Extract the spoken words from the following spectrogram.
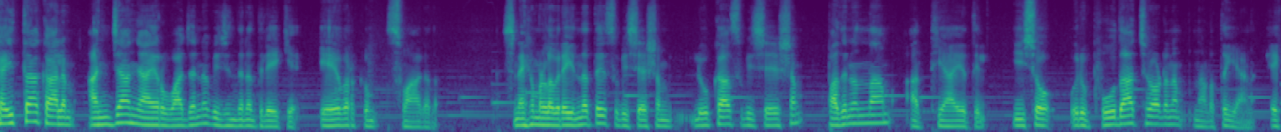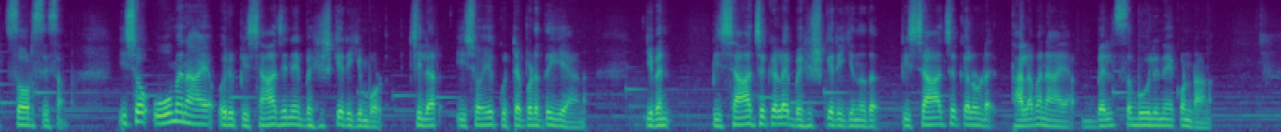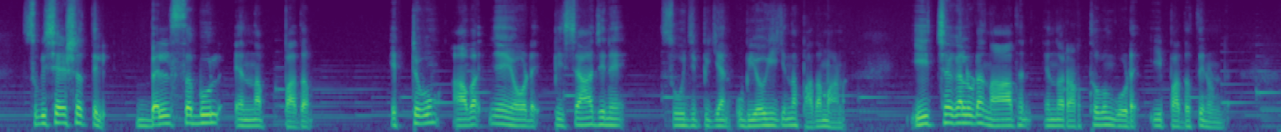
കൈത്താക്കാലം അഞ്ചാം ഞായർ വചന വിചിന്തനത്തിലേക്ക് ഏവർക്കും സ്വാഗതം. സ്നേഹമുള്ളവരെ ഇന്നത്തെ സുവിശേഷം ലൂക്കാ സുവിശേഷം പതിനൊന്നാം അധ്യായത്തിൽ ഈശോ ഒരു ഭൂതാച്ഛോടനം നടത്തുകയാണ് എക്സോർസിസം. ഈശോ ഊമനായ ഒരു പിശാചിനെ ബഹിഷ്കരിക്കുമ്പോൾ ചിലർ ഈശോയെ കുറ്റപ്പെടുത്തുകയാണ്. ഇവൻ പിശാചുകളെ ബഹിഷ്കരിക്കുന്നത് പിശാചുക്കളുടെ തലവനായ ബെൽസബൂലിനെ കൊണ്ടാണ്. സുവിശേഷത്തിൽ ബെൽസബൂൽ എന്ന പദം ഏറ്റവും അവജ്ഞയോടെ പിശാചിനെ സൂചിപ്പിക്കാൻ ഉപയോഗിക്കുന്ന പദമാണ് ഈച്ചകളുടെ നാഥൻ എന്നൊരർത്ഥവും കൂടെ ഈ പദത്തിനുണ്ട്.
